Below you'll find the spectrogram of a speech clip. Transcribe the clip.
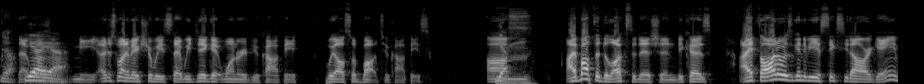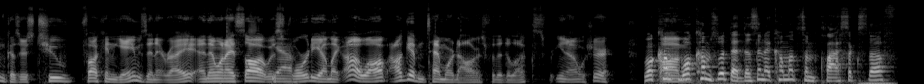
Yeah. that Yeah, wasn't yeah. me. I just want to make sure we said we did get one review copy. We also bought two copies. Um, Yes. I bought the deluxe edition because I thought it was going to be a sixty dollar game because there's two fucking games in it, right? And then when I saw it was Yeah. forty, I'm like, oh well, I'll, I'll give him ten more dollars for the deluxe. You know, sure. What com- um, What comes with that? Doesn't it come with some classic stuff?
